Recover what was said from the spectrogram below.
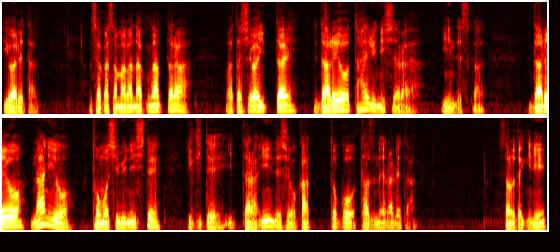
ー、言われた。お釈迦様が亡くなったら私は一体誰を頼りにしたらいいんですか？誰を何を灯火にして生きていったらいいんでしょうか？とこう尋ねられた。その時に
